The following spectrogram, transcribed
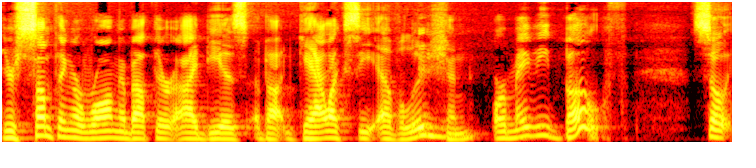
there's something wrong about their ideas about galaxy evolution, mm. or maybe both. So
